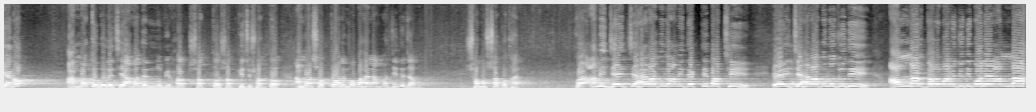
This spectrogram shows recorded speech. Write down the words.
কেন? আমরা তো বলেছি আমাদের নবী হক সত্য সব কিছু সত্য। আমরা সত্য হলে মোবাইলে আমরা জিতে যাব। সমস্যা কোথায়? আমি যে চেহারাগুলো আমি দেখতে পাচ্ছি এই চেহারাগুলো যদি আল্লাহর দরবারে যদি বলে, আল্লাহ,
